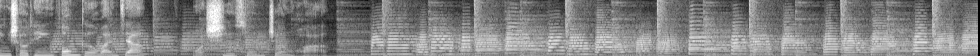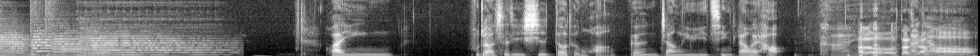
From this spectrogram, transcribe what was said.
迎收听《风格玩家》，我是孙振华。欢迎服装设计师窦藤黄跟张李玉清两位好。Hello，大家好。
